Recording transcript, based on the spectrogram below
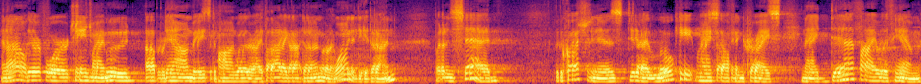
And I don't therefore change my mood up or down based upon whether I thought I got done what I wanted to get done. But instead, the question is did I locate myself in Christ and identify with Him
